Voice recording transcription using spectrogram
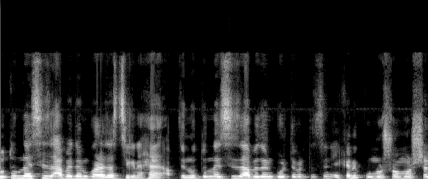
নতুন লাইসেন্স আবেদন করা যাচ্ছে কিনা? হ্যাঁ আপনি নতুন লাইসেন্স আবেদন করতে পারতেছেন, এখানে কোনো সমস্যা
